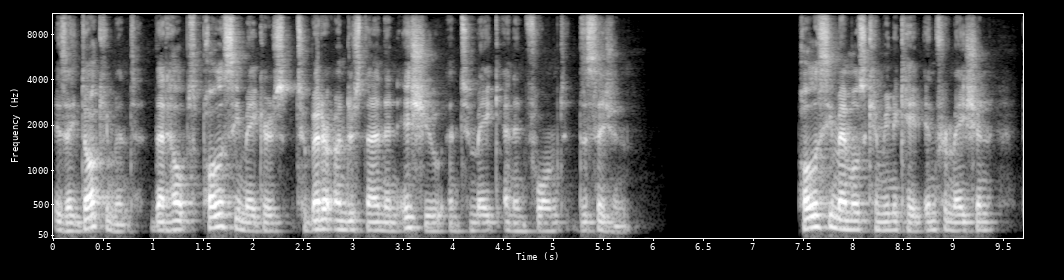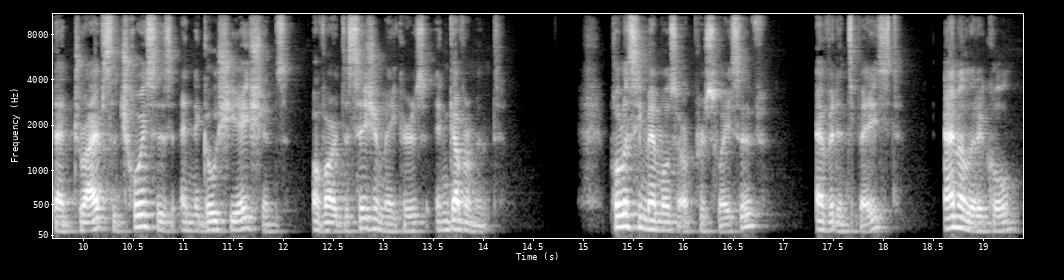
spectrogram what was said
is a document that helps policymakers to better understand an issue and to make an informed decision. Policy memos communicate information that drives the choices and negotiations of our decision makers in government. Policy memos are persuasive, evidence-based, analytical,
